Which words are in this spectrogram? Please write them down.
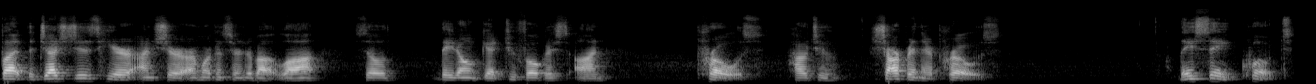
But the judges here, I'm sure, are more concerned about law, so they don't get too focused on prose, how to sharpen their prose. They say, quote,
